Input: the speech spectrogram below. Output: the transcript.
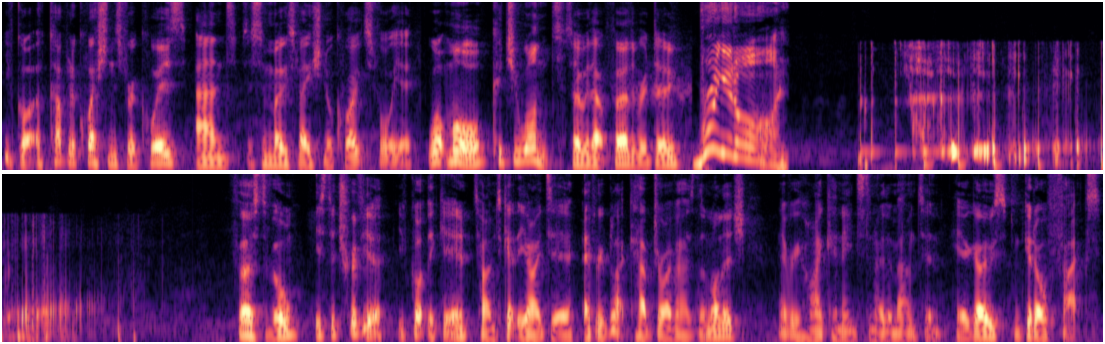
You've got a couple of questions for a quiz and some motivational quotes for you. What more could you want? So, without further ado, Bring it on! First of all, is the trivia. You've got the gear, time to get the idea. Every black cab driver has the knowledge, every hiker needs to know the mountain. Here goes, some good old facts.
